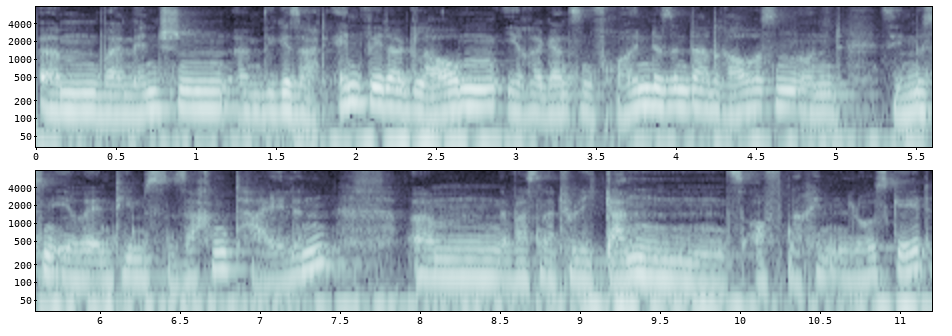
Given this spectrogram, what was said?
Ähm, weil Menschen, ähm, wie gesagt, entweder glauben, ihre ganzen Freunde sind da draußen und sie müssen ihre intimsten Sachen teilen, was natürlich ganz oft nach hinten losgeht.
